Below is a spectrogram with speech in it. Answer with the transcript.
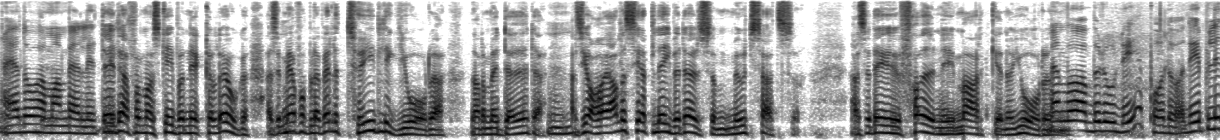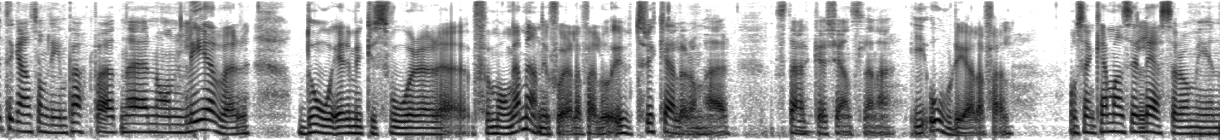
Nej, då har man väldigt... Det är därför man skriver nekrologer. Alltså, mm. Människor blir väldigt tydliggjorda när de är döda. Mm. Alltså, jag har aldrig sett liv och död som motsatser. Alltså det är ju frön i marken och jorden. Men vad beror det på då? Det är lite grann som din pappa, att när någon lever då är det mycket svårare för många människor i alla fall att uttrycka alla de här starka känslorna, i ord i alla fall. Och sen kan man se, läsa dem i en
